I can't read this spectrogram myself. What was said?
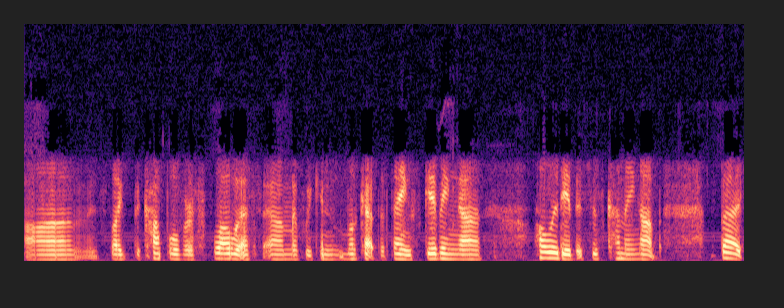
Um, it's like the cup overfloweth um, if we can look at the thanksgiving uh, holiday that's just coming up. But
